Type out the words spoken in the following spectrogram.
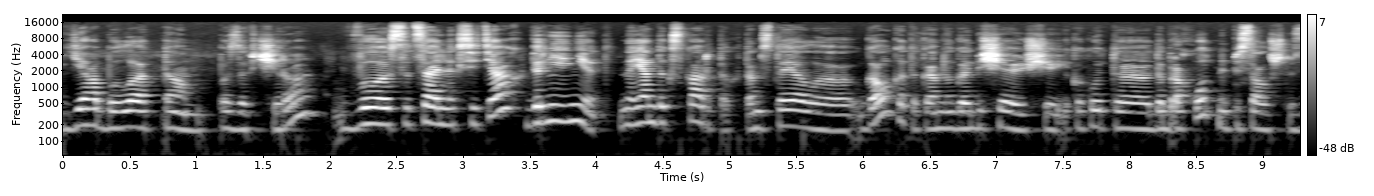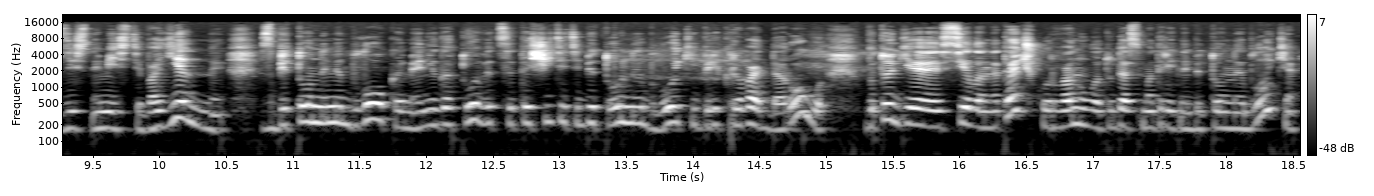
я была там позавчера в социальных сетях, вернее нет, на Яндекс Картах там стояла галка такая многообещающая, и какой-то доброход написал, что здесь на месте военные с бетонными блоками, они готовятся тащить эти бетонные блоки и перекрывать дорогу. В итоге села на тачку, рванула туда смотреть на бетонные блоки.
